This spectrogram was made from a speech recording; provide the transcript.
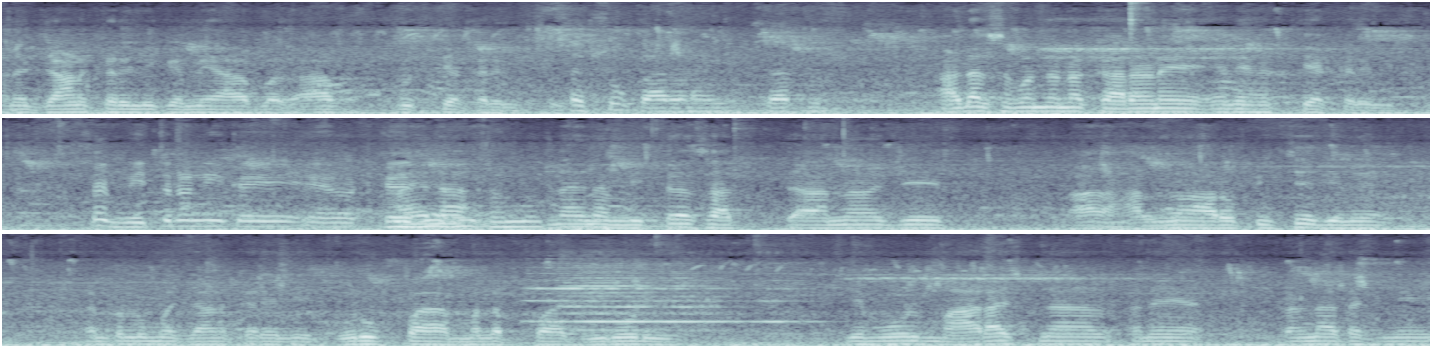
અને જાણ કરેલી કે મેં આ આ કૃત્ય કરેલું છે. શું કારણ? આડા સંબંધોના કારણે એને હત્યા કરેલી છે. સાહેબ મિત્રની કઈ ના, ના મિત્ર સાથે આના જે હાલનો આરોપી છે જેને કંટ્રોલ રૂમમાં જાણ કરેલી ગુરુપ્પા મલપ્પા જીરોડી જે મૂળ મહારાષ્ટ્રના અને કર્ણાટકની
